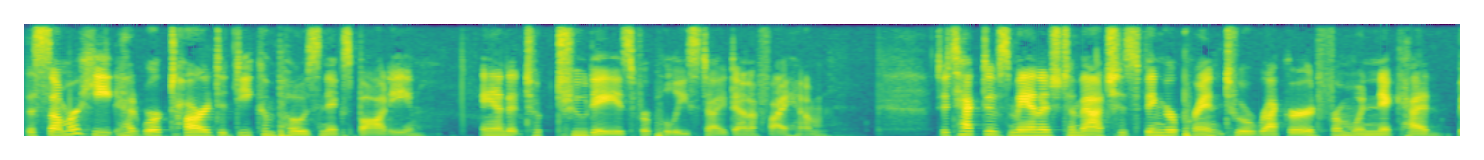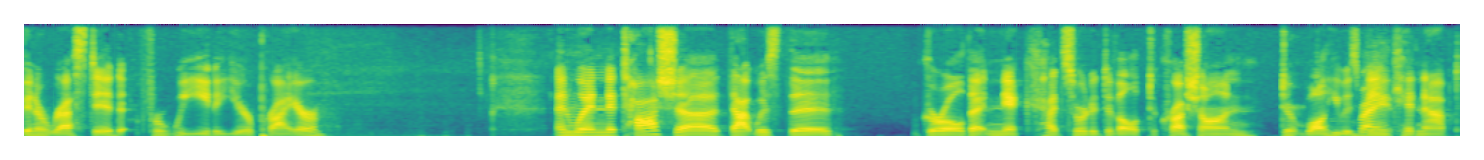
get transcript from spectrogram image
The summer heat had worked hard to decompose nick's body and it took two days for police to identify him Detectives managed to match his fingerprint to a record from when Nick had been arrested for weed a year prior. And when Natasha, that was the girl that Nick had sort of developed a crush on while he was being kidnapped,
